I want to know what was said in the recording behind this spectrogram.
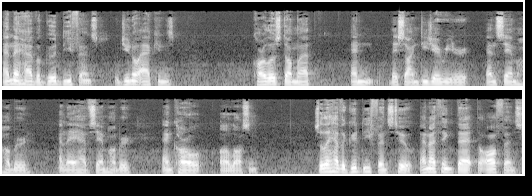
And they have a good defense with Geno Atkins, Carlos Dunlap, and they signed DJ Reader and Sam Hubbard, and they have Sam Hubbard and Carl uh, Lawson. So they have a good defense too, and I think that the offense,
